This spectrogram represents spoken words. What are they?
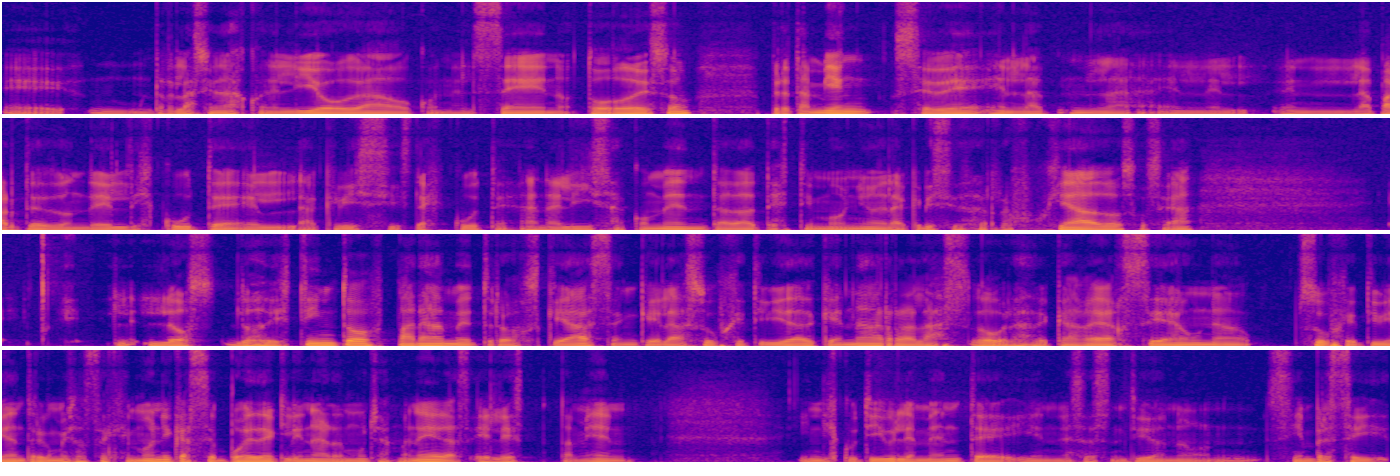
eh, relacionadas con el yoga o con el zen o todo eso, pero también se ve en la, en la, parte donde él discute la crisis, discute, analiza, comenta, da testimonio de la crisis de refugiados, o sea, los, distintos parámetros que hacen que la subjetividad que narra las obras de Carrère sea una subjetividad entre comillas hegemónica se puede declinar de muchas maneras. Él es también indiscutiblemente y en ese sentido no siempre se,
